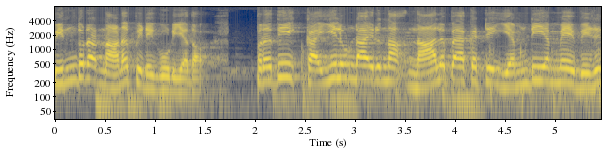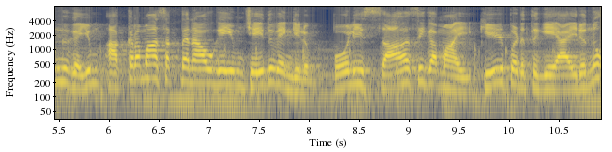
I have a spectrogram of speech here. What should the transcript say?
പിന്തുടർന്നാണ് പിടികൂടിയത്. പ്രതി കയ്യിലുണ്ടായിരുന്ന നാല് packet M D M A വിഴുങ്ങുകയും അക്രമാസക്തനാവുകയും ചെയ്തുവെങ്കിലും പോലീസ് സാഹസികമായി കീഴ്പ്പെടുത്തുകയായിരുന്നു.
